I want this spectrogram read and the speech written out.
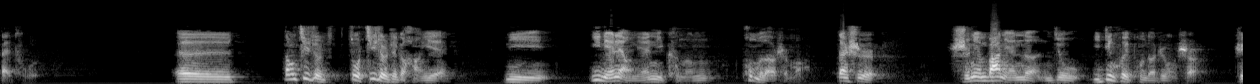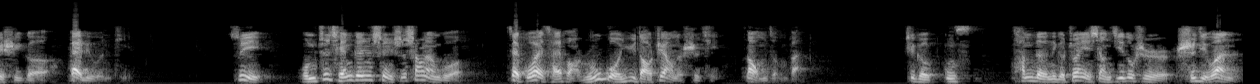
歹徒了。呃，当记者做记者这个行业，你一年两年你可能碰不到什么，但是十年八年的你就一定会碰到这种事儿，这是一个概率问题。所以我们之前跟摄影师商量过。在国外采访，如果遇到这样的事情，那我们怎么办？这个公司他们的那个专业相机都是十几万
